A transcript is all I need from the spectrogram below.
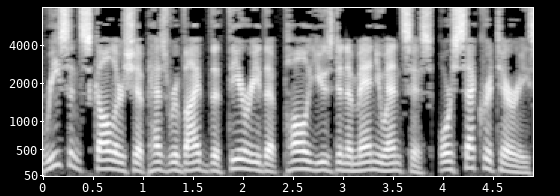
Recent scholarship has revived the theory that Paul used an amanuensis, or secretaries,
